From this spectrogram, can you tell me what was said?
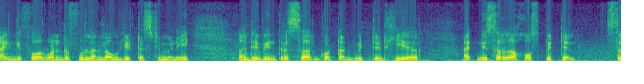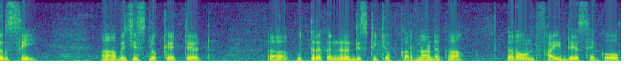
thank you for wonderful and lovely testimony. Uh, Devendra sir got admitted here at Nisarga Hospital, Sirsi, uh, which is located uh, Uttara Kannada district of Karnataka, around five days ago.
